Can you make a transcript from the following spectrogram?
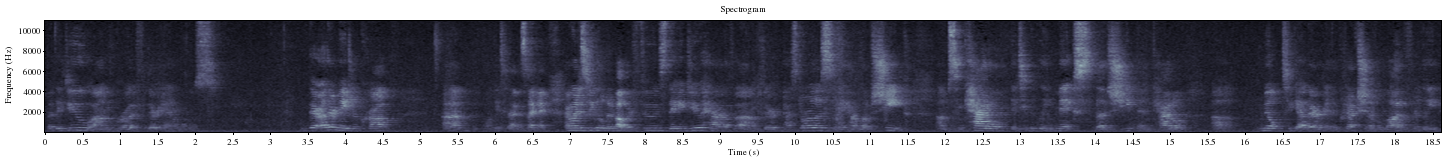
But they do um, grow it for their animals. Their other major crop Um, I'll get to that in a second. I want to speak a little bit about their foods. They do have, um, they're pastoralists, so they have a lot of sheep, um, some cattle. They typically mix the sheep and cattle uh, milk together in the production of a lot of really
